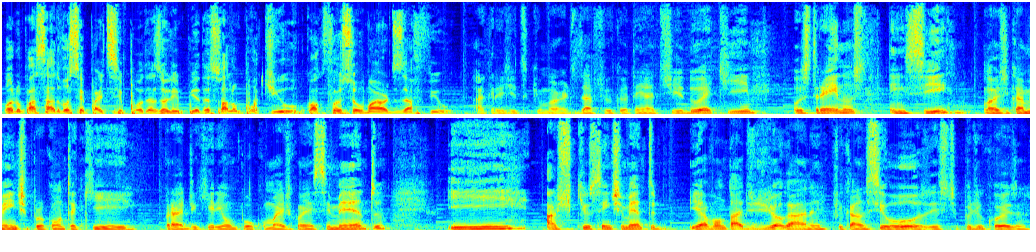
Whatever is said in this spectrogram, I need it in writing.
O ano passado você participou das Olimpíadas. Fala um pouquinho, qual foi o seu maior desafio? Acredito que o maior desafio que eu tenha tido é que os treinos em si, logicamente, por conta que para adquirir um pouco mais de conhecimento e acho que o sentimento e a vontade de jogar, né? Ficar ansioso, esse tipo de coisa.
